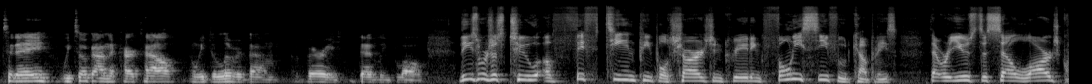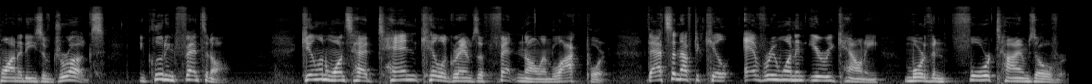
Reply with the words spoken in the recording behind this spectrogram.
today we took on the cartel and we delivered them a very deadly blow. These were just two of 15 people charged in creating phony seafood companies that were used to sell large quantities of drugs, including fentanyl. Gillen once had 10 kilograms of fentanyl in Lockport. That's enough to kill everyone in Erie County more than four times over.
